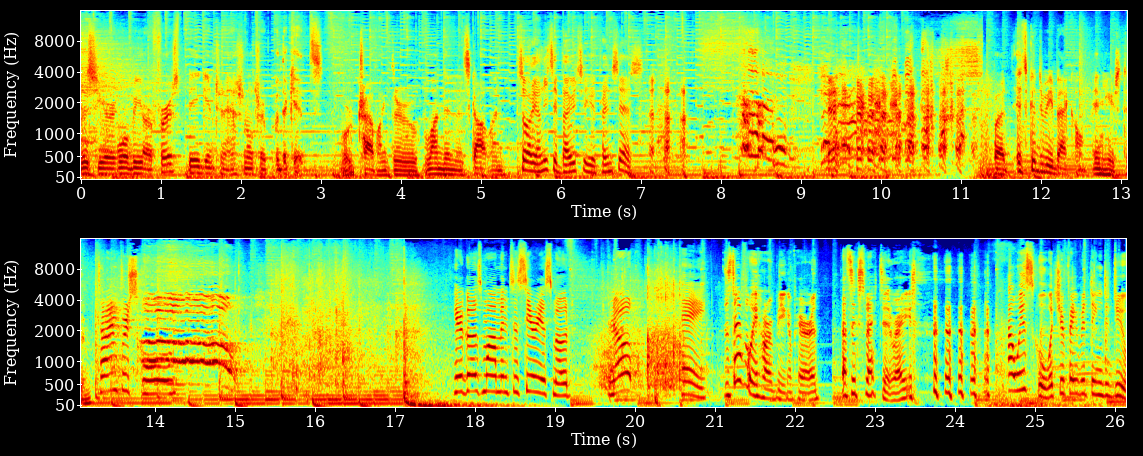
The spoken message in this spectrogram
This year will be our first big international trip with the kids. We're traveling through London and Scotland. Sorry, I need to bow to you, princess. But it's good to be back home in Houston. Time for school. Here goes mom into serious mode. Nope. Hey, it's definitely hard being a parent. That's expected, right? How is school? What's your favorite thing to do?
